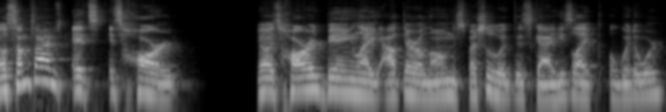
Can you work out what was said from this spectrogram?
You know, sometimes it's it's hard you know, it's hard being like out there alone, especially with this guy. He's like a widower.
